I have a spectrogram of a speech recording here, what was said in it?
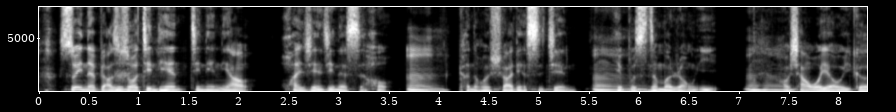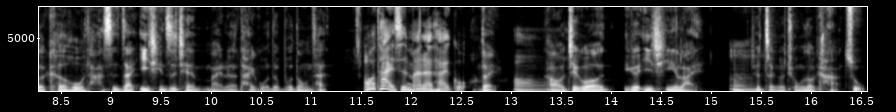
所以呢，表示说今天今天你要换现金的时候，嗯，可能会需要一点时间。嗯。也不是这么容易。嗯哼，好像我有一个客户，他是在疫情之前买了泰国的不动产。哦，他也是买了泰国。对，哦，好，结果一个疫情一来，嗯，就整个全部都卡住。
